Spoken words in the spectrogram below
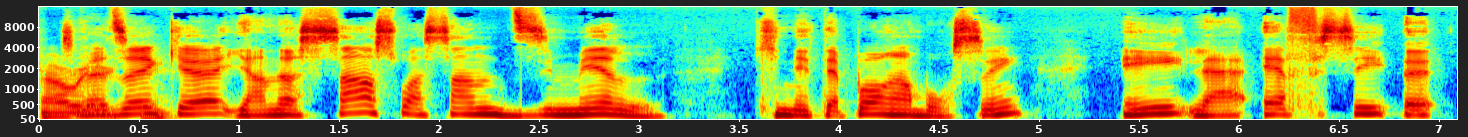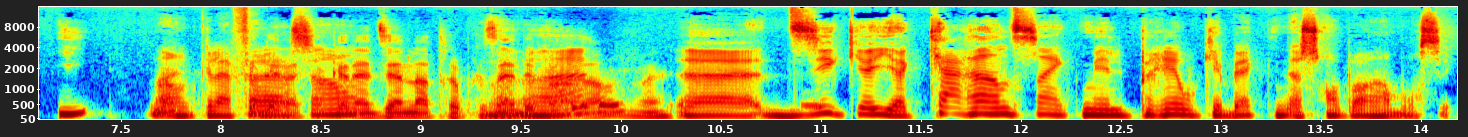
Ah ça veut dire qu'il y en a 170 000 qui n'étaient pas remboursés et la FCEI, donc la Fédération canadienne de l'entreprise indépendante, euh, dit qu'il y a 45 000 prêts au Québec qui ne seront pas remboursés.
